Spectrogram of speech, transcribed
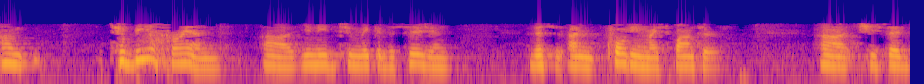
Um, to be a friend, uh, you need to make a decision. This I'm quoting my sponsor. Uh, she said,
